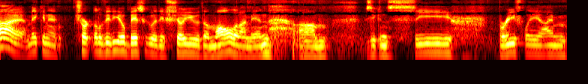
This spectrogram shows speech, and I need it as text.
Hi, I'm making a short little video basically to show you the mall that I'm in. Um, as you can see briefly, I'm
